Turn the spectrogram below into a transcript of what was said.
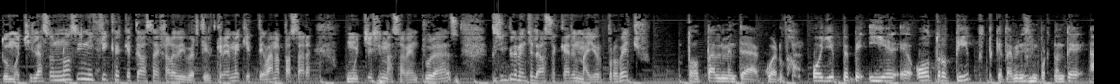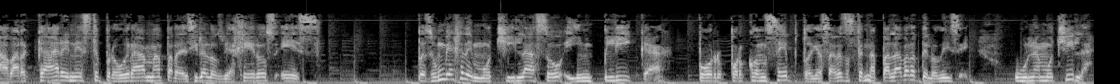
tu mochilazo, no significa que te vas a dejar de divertir. Créeme que te van a pasar muchísimas aventuras. Simplemente le vas a sacar el mayor provecho. Totalmente de acuerdo. Oye, Pepe, y eh, otro tip que también es importante abarcar en este programa para decir a los viajeros es, pues un viaje de mochilazo implica por, por concepto, ya sabes, hasta en la palabra te lo dice, una mochila.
